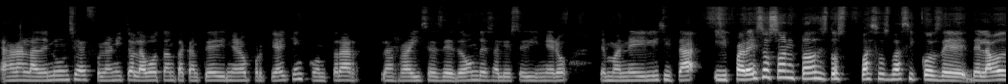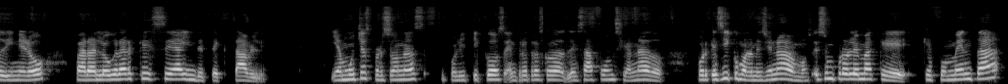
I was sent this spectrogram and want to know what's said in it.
hagan la denuncia y fulanito lavó tanta cantidad de dinero porque hay que encontrar las raíces de dónde salió ese dinero de manera ilícita y para eso son todos estos pasos básicos de, de lavado de dinero para lograr que sea indetectable. Y a muchas personas y políticos, entre otras cosas, les ha funcionado porque sí, como lo mencionábamos, es un problema que, fomenta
